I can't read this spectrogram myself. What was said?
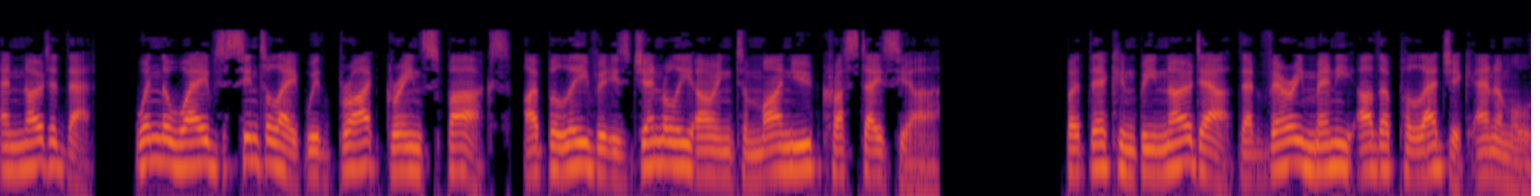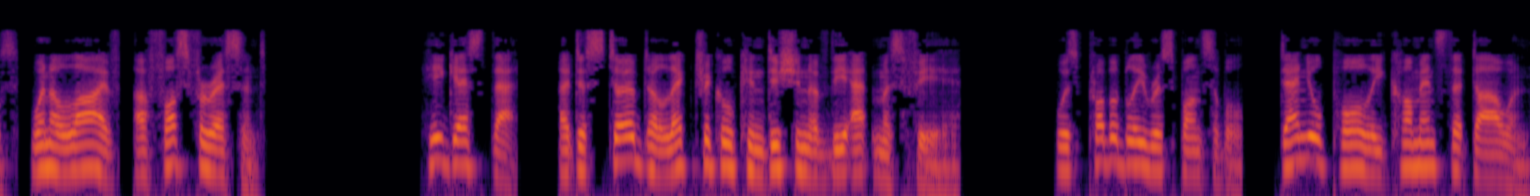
and noted that, when the waves scintillate with bright green sparks, I believe it is generally owing to minute crustacea. But there can be no doubt that very many other pelagic animals, when alive, are phosphorescent. He guessed that, a disturbed electrical condition of the atmosphere was probably responsible. Daniel Pauly comments that Darwin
